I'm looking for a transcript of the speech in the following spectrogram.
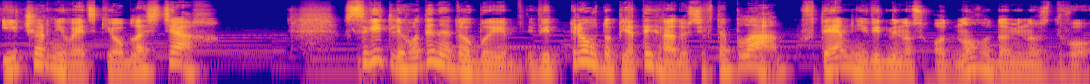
і Чернівецькій областях. В світлі години доби від 3 до 5 градусів тепла, в темні від мінус 1 до мінус 2.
